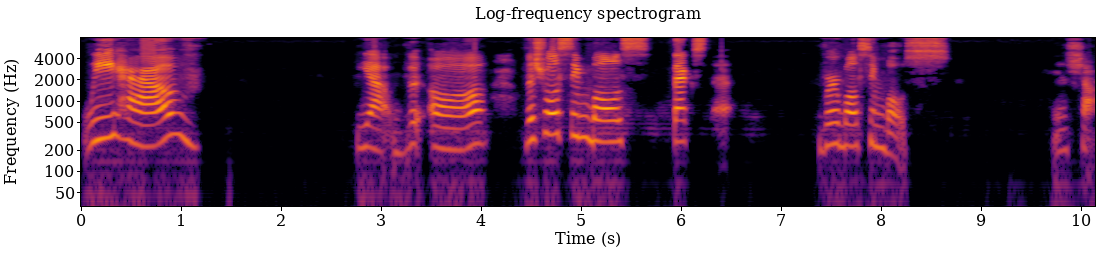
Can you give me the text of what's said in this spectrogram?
we have, yeah, uh, visual symbols, text, uh, verbal symbols. Yan siya.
